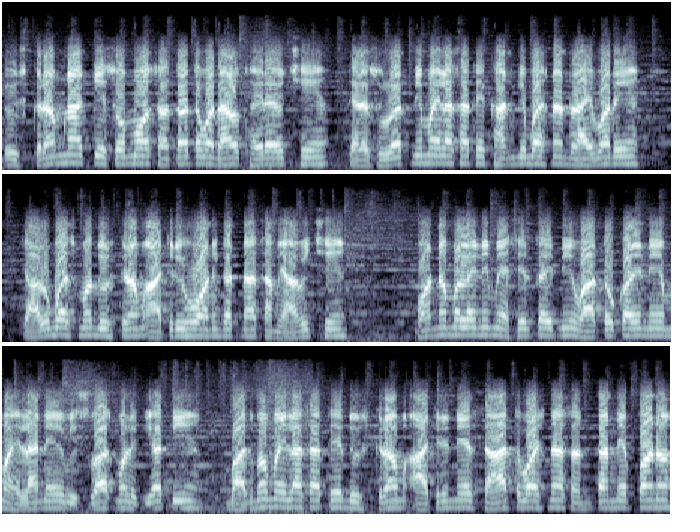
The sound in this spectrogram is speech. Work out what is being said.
દુષ્કર્મના કેસોમાં સતત વધારો થઈ રહ્યો છે. ત્યારે સુરતની મહિલા સાથે ખાનગી બસના ડ્રાઈવરે ચાલુ બસમાં દુષ્કર્મ આચર્યું હોવાની ઘટના સામે આવી છે. ફોન નંબર લઈને મેસેજ સહિતની વાતો કરીને મહિલાને વિશ્વાસમાં લીધી હતી. બાદમાં મહિલા સાથે દુષ્કર્મ આચરીને સાત વર્ષના સંતાનને પણ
